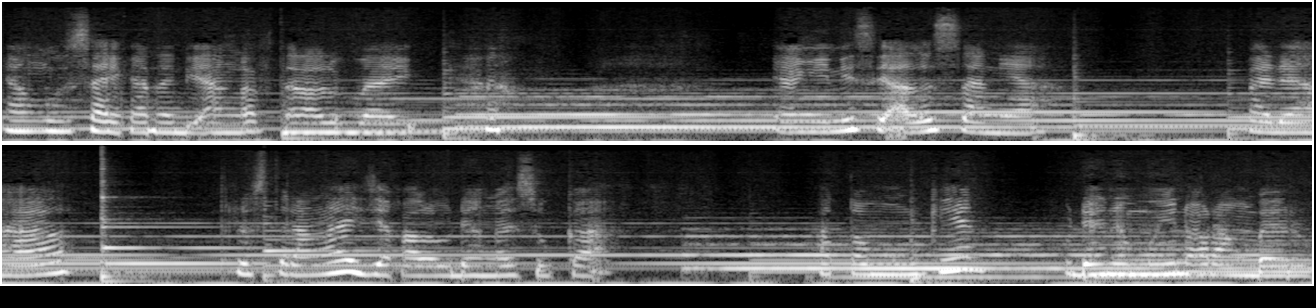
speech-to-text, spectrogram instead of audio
yang usai karena dianggap terlalu baik. yang ini sih alasan ya. Padahal terus terang aja kalau udah gak suka. Atau mungkin udah nemuin orang baru.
